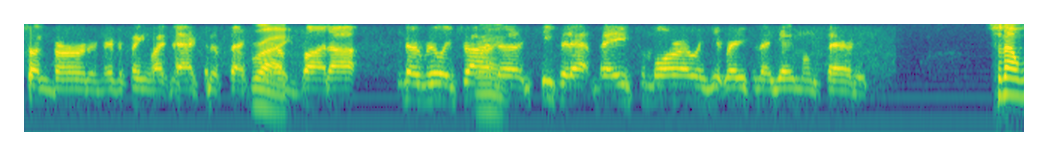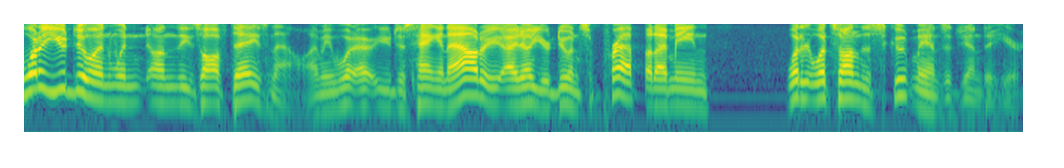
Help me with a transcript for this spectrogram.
sunburn and everything like that can affect Right. them. But uh, you know, really trying Right. to keep it at bay tomorrow and get ready for that game on Saturday. So now, what are you doing when on these off days now? I mean, what are you just hanging out? Or I know you're doing some prep, but I mean, what what's on the Scoot Man's agenda here?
